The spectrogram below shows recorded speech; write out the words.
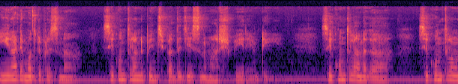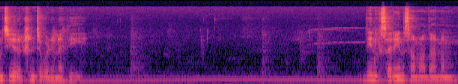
ఈనాటి మొదటి ప్రశ్న శకుంతలను పెంచి పెద్ద చేసిన మహర్షి పేరేమిటి శకుంతల అనగా శకుంతలముచే రక్షించబడినది. దీనికి సరైన సమాధానం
